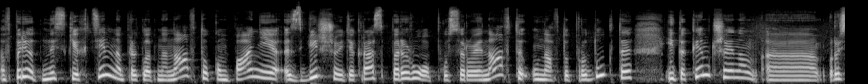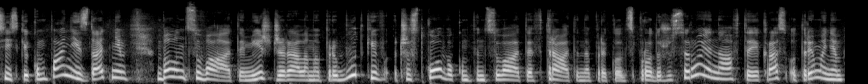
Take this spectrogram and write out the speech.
В період низьких цін, наприклад, на нафту компанії збільшують якраз переробку сирої нафти у нафтопродукти, і таким чином е, російські компанії здатні балансувати між джерелами прибутків, частково компенсувати втрати, наприклад, з продажу сирої нафти, якраз отриманням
